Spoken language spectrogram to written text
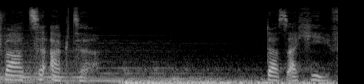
Schwarze Akte. Das Archiv.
